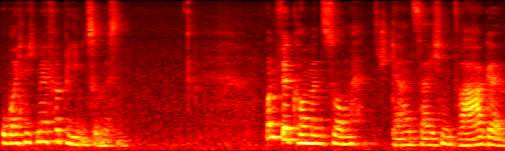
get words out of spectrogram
um euch nicht mehr verbiegen zu müssen. Und wir kommen zum Sternzeichen Waage.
